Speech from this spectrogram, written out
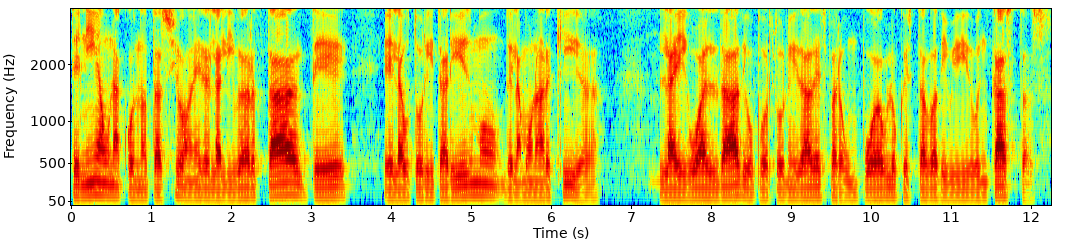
tenía una connotación, era la libertad de el autoritarismo de la monarquía, la igualdad de oportunidades para un pueblo que estaba dividido en castas,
